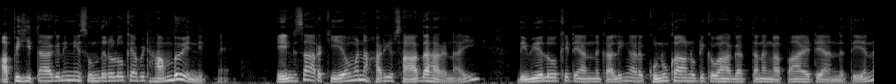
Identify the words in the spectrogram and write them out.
අපි හිතාගෙනන්නේ සුන්දර ලෝක අපිට හම්බ වෙන්නෙත් නෑ. ඒ නිසා අර කියවමන හරි සාධහරණයි දිවියලෝකෙට යන්න කලින් අර කුණු කානුටික වහගත්තනම් අපායට යන්න තියෙන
